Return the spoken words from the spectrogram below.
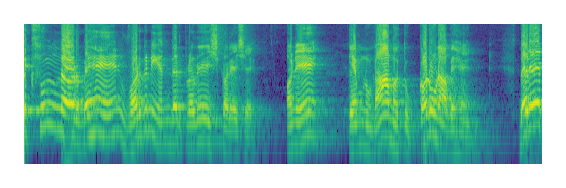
એક સુંદર બહેન વર્ગની અંદર પ્રવેશ કરે છે અને તેમનું નામ હતું કરુણા બહેન. દરેક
